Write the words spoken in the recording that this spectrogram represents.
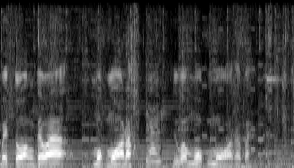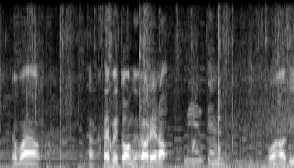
ใบตองแต่ว่ามกหมอเนาะจ้าถือว่ามกหมอซะไปแต่ว่า อะใส่ใบตองคือเก่าได้เนาะแม่นจ้ะเพราะว่าเขาสิ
